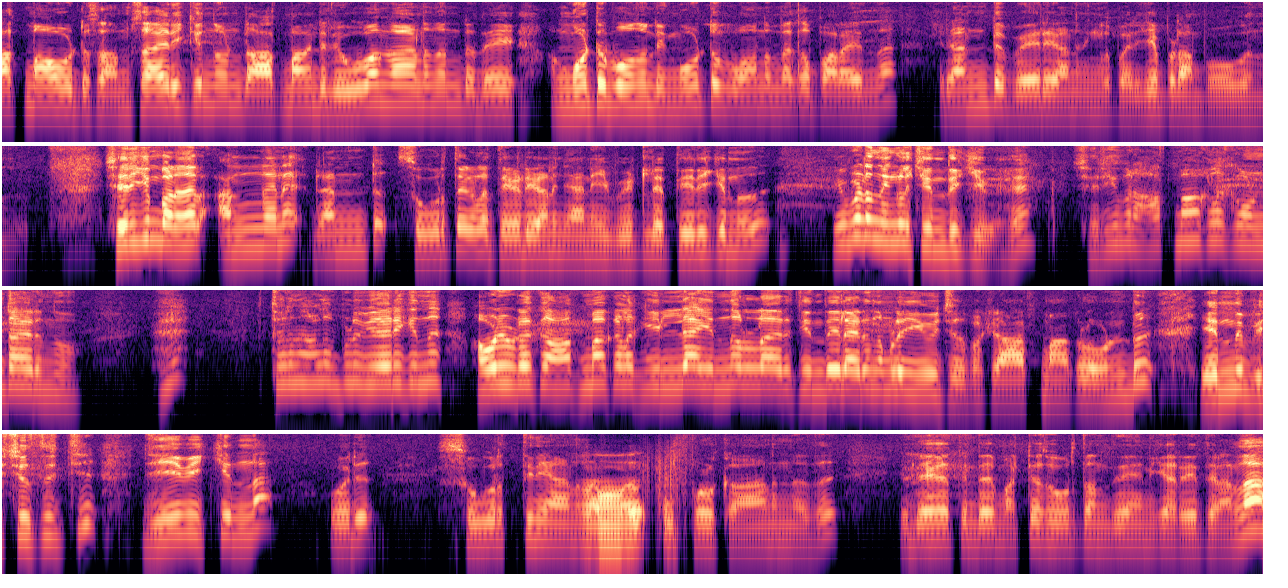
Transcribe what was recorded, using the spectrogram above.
ആത്മാവോട്ട് സംസാരിക്കുന്നുണ്ട്. ആത്മാവിന്റെ രൂപം കാണുന്നുണ്ട്. ദേ അങ്ങോട്ട് പോകുന്നുണ്ട് ഇങ്ങോട്ട് പോകുന്നുണ്ടെന്നൊക്കെ പറയുന്ന രണ്ട് പേരെയാണ് നിങ്ങൾ പരിചയപ്പെടാൻ പോകുന്നത്. ശരിക്കും പറഞ്ഞാൽ അങ്ങനെ രണ്ട് സുഹൃത്തുക്കളെ തേടിയാണ് ഞാൻ ഈ വീട്ടിലെത്തിയിരിക്കുന്നത് ഇവിടെ നിങ്ങൾ ചിന്തിക്കുക ഏ ശരിക്കും പറഞ്ഞാൽ ആത്മാക്കളൊക്കെ ഉണ്ടായിരുന്നു? ഇത്ര നാൾ നമ്മൾ വിചാരിക്കുന്നത് അവിടെ ഇവിടെയൊക്കെ ആത്മാക്കളൊക്കെ ഇല്ല എന്നുള്ള ഒരു ചിന്തയിലായിരുന്നു നമ്മൾ ജീവിച്ചത്. പക്ഷേ ആത്മാക്കളുണ്ട് എന്ന് വിശ്വസിച്ച് ജീവിക്കുന്ന ഒരു സുഹൃത്തിനെയാണ് നമ്മൾ ഇപ്പോൾ കാണുന്നത്. ഇദ്ദേഹത്തിന്റെ മറ്റേ സുഹൃത്ത് എന്ത് എനിക്ക് അറിയത്തില്ല അണ്ണാ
